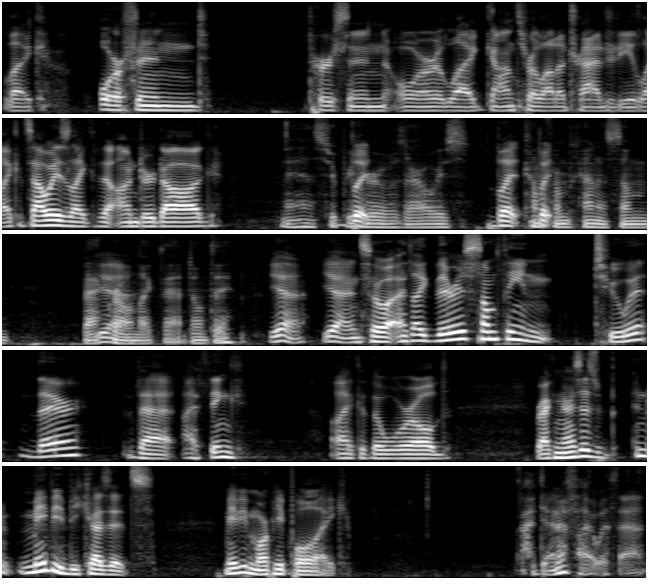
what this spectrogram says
like orphaned person or like gone through a lot of tragedy. Like it's always like the underdog, Yeah, superheroes are always but come but from kind of some background like that, don't they? yeah, yeah, and so I like there is something to it there that I think like the world recognizes, and maybe because it's maybe more people like identify with that,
